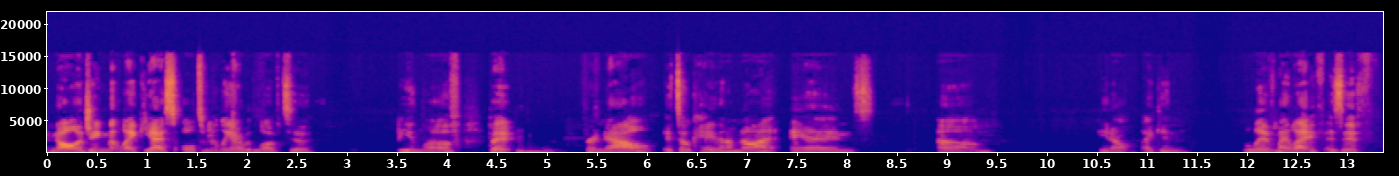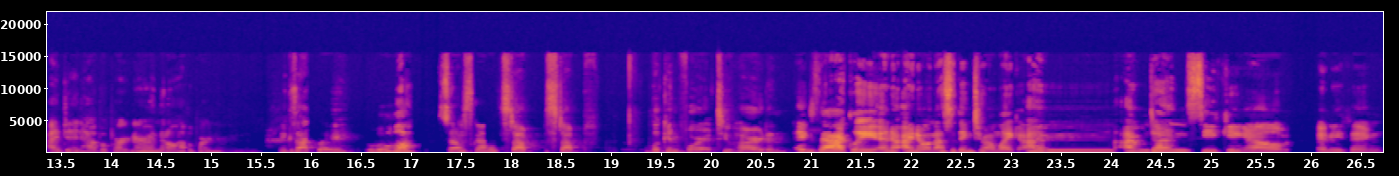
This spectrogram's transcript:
acknowledging that like yes, ultimately I would love to be in love, but Mhm. for now it's okay that i'm not and um you know i can live my life as if i did have a partner and then i'll have a partner Exactly. blah blah blah so Just gotta stop stop looking for it too hard and exactly and i know and that's the thing too i'm like i'm i'm done seeking out anything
